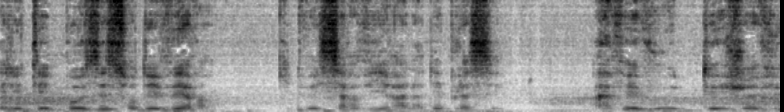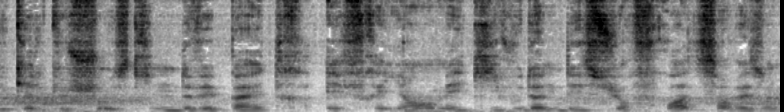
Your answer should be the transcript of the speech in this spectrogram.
Elle était posée sur des vérins qui devaient servir à la déplacer. Avez-vous déjà vu quelque chose qui ne devait pas être effrayant, mais qui vous donne des sueurs froides sans raison?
